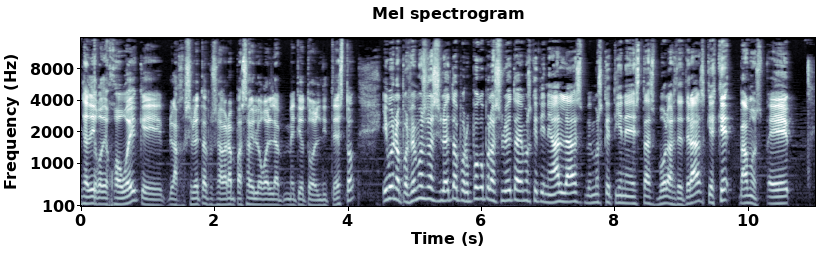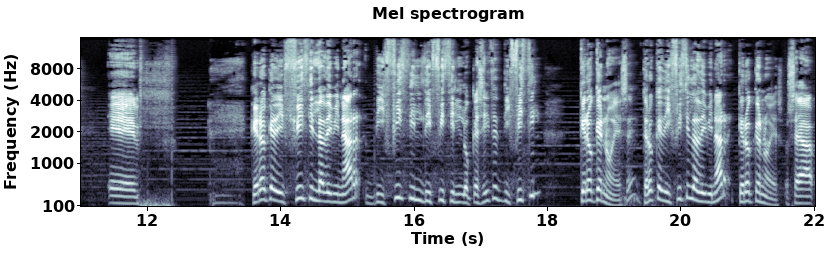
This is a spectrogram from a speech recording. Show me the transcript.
ya digo, de Huawei, que la silueta pues habrán pasado y luego él le metió todo el texto. Y bueno, pues vemos la silueta, por un poco por la silueta vemos que tiene alas, vemos que tiene estas bolas detrás, que es que, vamos, eh... Eh... Creo que difícil de adivinar, difícil, difícil, lo que se dice difícil, creo que no es, ¿eh? Creo que difícil de adivinar, creo que no es. O sea,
